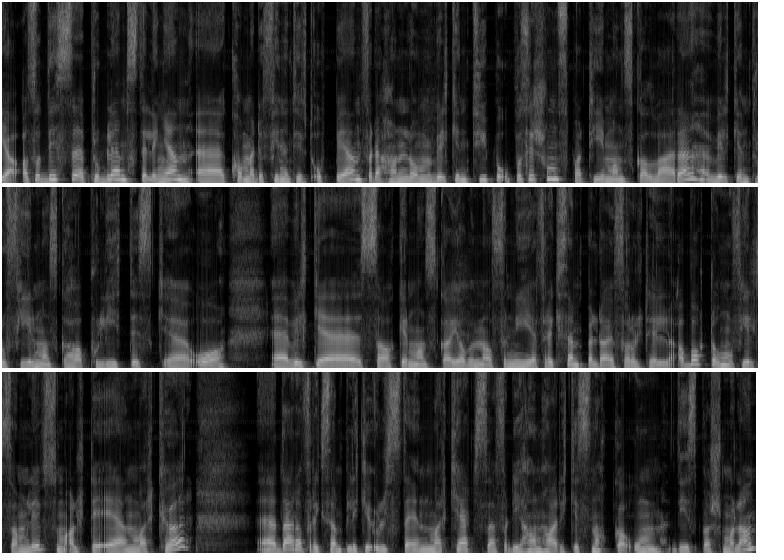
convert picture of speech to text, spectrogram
Ja, altså Disse problemstillingene eh, kommer definitivt opp igjen. For det handler om hvilken type opposisjonsparti man skal være. Hvilken profil man skal ha politisk, eh, og eh, hvilke saker man skal jobbe med å fornye. F.eks. For da i forhold til abort og homofilt samliv, som alltid er en markør. Eh, der har f.eks. ikke Ulstein markert seg, fordi han har ikke snakka om de spørsmålene.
